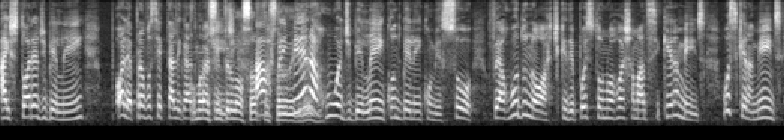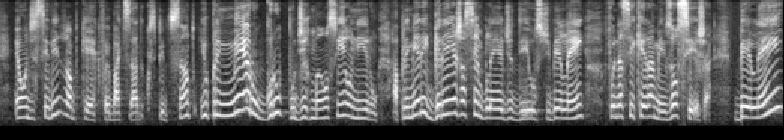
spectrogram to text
a história de Belém. Olha, para você que está ligado Como com a gente, entrelaçava com a a história da primeira rua de Belém, quando Belém começou, foi a Rua do Norte, que depois se tornou a rua chamada Siqueira Mendes. A rua Siqueira Mendes é onde Celino de Albuquerque foi batizado com o Espírito Santo e o primeiro grupo de irmãos se reuniram. A primeira igreja Assembleia de Deus de Belém foi na Siqueira Mendes. Ou seja, Belém,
